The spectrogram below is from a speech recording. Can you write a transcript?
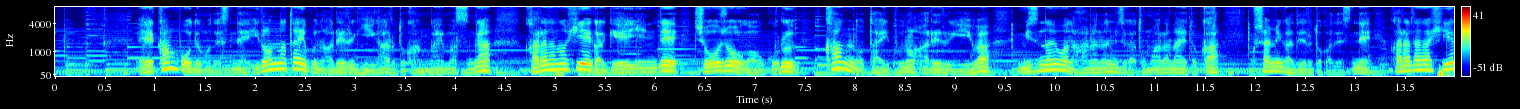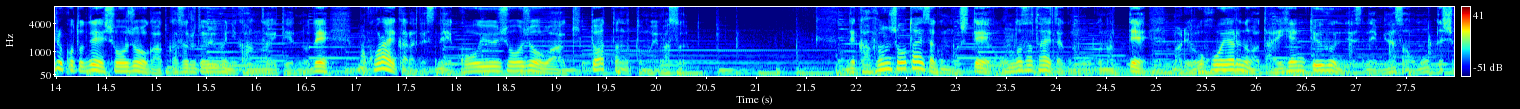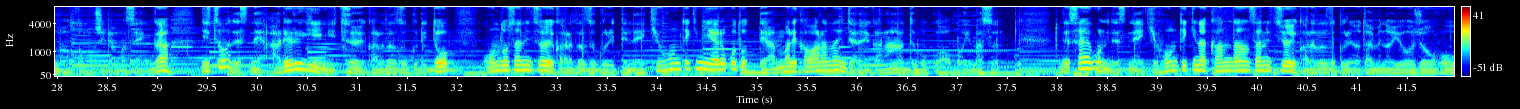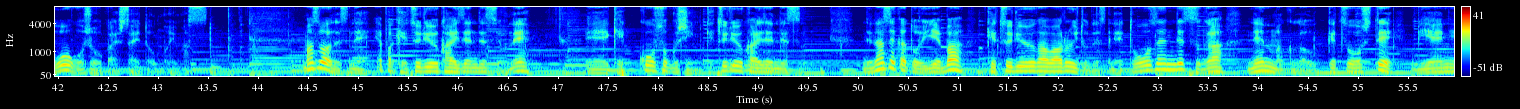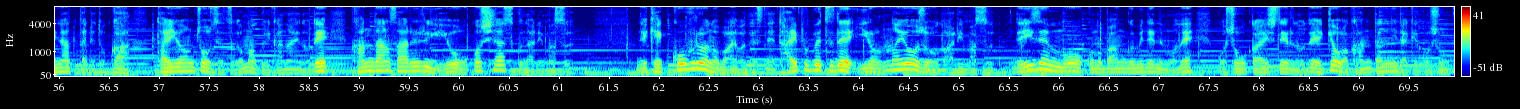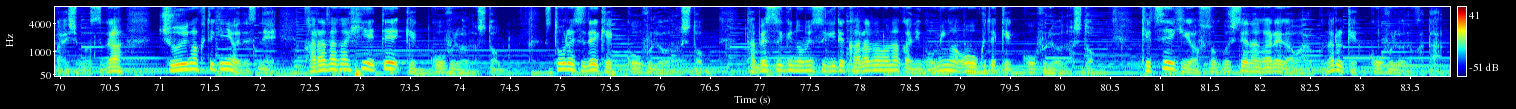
えー、漢方でもですねいろんなタイプのアレルギーがあると考えますが体の冷えが原因で症状が起こる肝のタイプのアレルギーは水のような鼻の水が止まらないとかくしゃみが出るとかですね体が冷えることで症状が悪化するというふうに考えているので、まあ、古来からですねこういう症状はきっとあったんだと思います。で花粉症対策もして温度差対策も行って、まあ、両方やるのは大変というふうにですね皆さん思ってしまうかもしれませんが実はですねアレルギーに強い体づくりと温度差に強い体づくりってね基本的にやることってあんまり変わらないんじゃないかなと僕は思います。で最後にですね基本的な寒暖差に強い体づくりのための養生法をご紹介したいと思います。まずはですねやっぱ血流改善ですよね、えー、血行促進血流改善です。でなぜかといえば血流が悪いとですね当然ですが粘膜がうっ血をして鼻炎になったりとか体温調節がうまくいかないので寒暖差アレルギーを起こしやすくなります。で血行不良の場合はですねタイプ別でいろんな養生があります。で以前もこの番組でもねご紹介しているので今日は簡単にだけご紹介しますが中医学的にはですね体が冷えて血行不良の人ストレスで血行不良の人食べ過ぎ飲み過ぎで体の中にゴミが多くて血行不良の人血液が不足して流れが悪くなる血行不良の方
